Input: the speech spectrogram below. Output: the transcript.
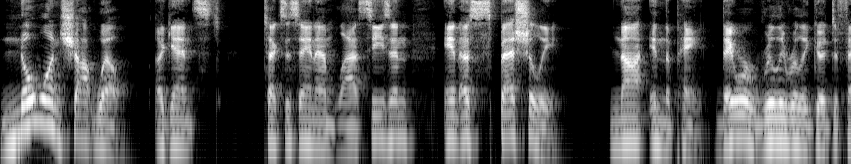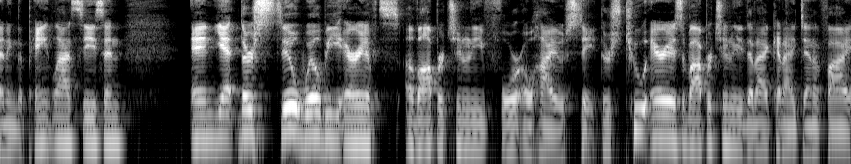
No one shot well against Texas A&M last season, and especially not in the paint. They were really, really good defending the paint last season. And yet, there still will be areas of opportunity for Ohio State. There's two areas of opportunity that I can identify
